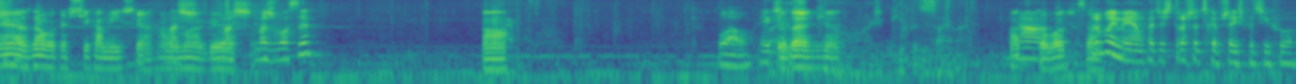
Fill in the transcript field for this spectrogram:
Nie, znowu jakaś cicha misja. O, masz, masz, masz włosy? O, Wow, jak się... wydaje się. Matko No, boska. spróbujmy ją chociaż troszeczkę przejść po cichu.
